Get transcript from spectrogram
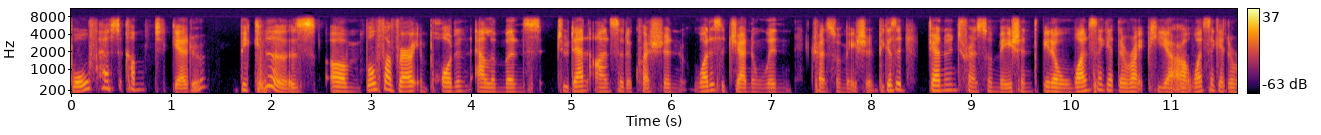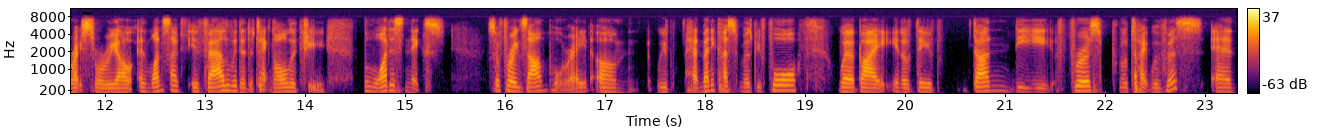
both has to come together because um, both are very important elements to then answer the question what is a genuine transformation? Because a genuine transformation you know once i get the right pr once i get the right story out and once i've evaluated the technology what is next? So for example right um, we've had many customers before whereby you know they've done the first prototype with us and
